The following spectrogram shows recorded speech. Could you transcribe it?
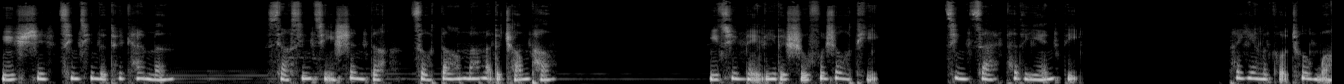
于是轻轻的推开门，小心谨慎的走到妈妈的床旁。一具美丽的熟妇肉体。尽在他的眼底。他咽了口唾沫，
